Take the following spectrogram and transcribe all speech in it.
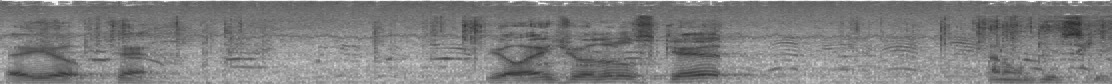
Hey, yo, champ. Yo, ain't you a little scared? I don't get scared.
